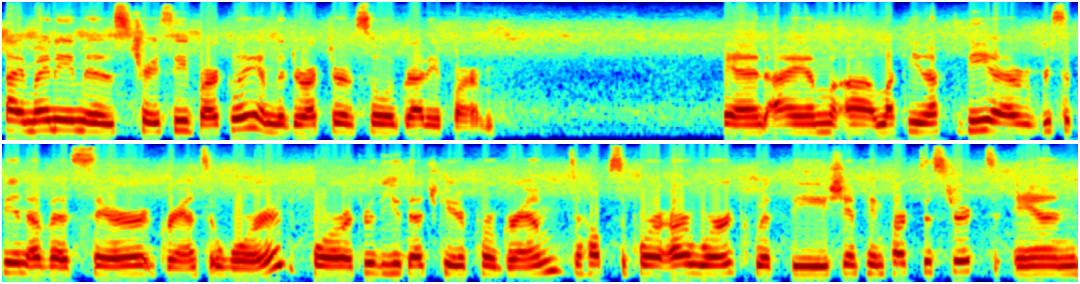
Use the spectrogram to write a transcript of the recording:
Hi, my name is Tracy Barkley. I'm the director of Sola Gratia Farm. And I am uh, lucky enough to be a recipient of a SARE Grant Award for through the Youth Educator Program to help support our work with the Champaign Park District and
